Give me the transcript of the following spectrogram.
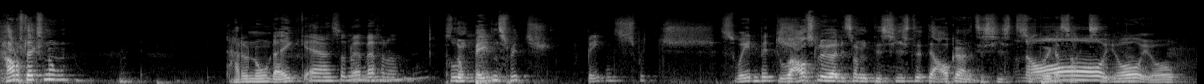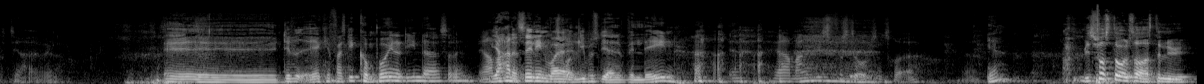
Har du slet ikke sådan nogle, Har du nogen, der ikke er sådan Hvad, nogle? hvad for noget? sådan nogle bait and switch? Bait and switch. Sweet bitch. Du afslører ligesom det sidste, det afgørende til sidst, som du ikke har Nå, sagt. jo, jo. Det har jeg vel. Øh, det ved jeg. Jeg kan faktisk ikke komme på en af dine, der er sådan. Ja, Jeg, jeg har da selv en, hvor jeg jeg lige pludselig er ved lægen. Ja, jeg har mange misforståelser, tror jeg. Ja. Misforståelser er også det nye.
